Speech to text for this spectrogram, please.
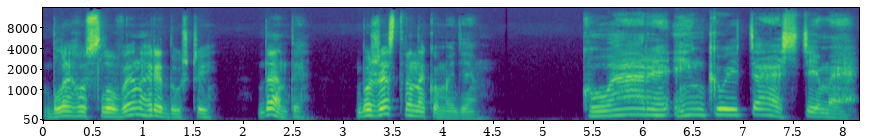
Благословен грядущий. Данте. Божественна комедія. Куаре інквітастіме.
